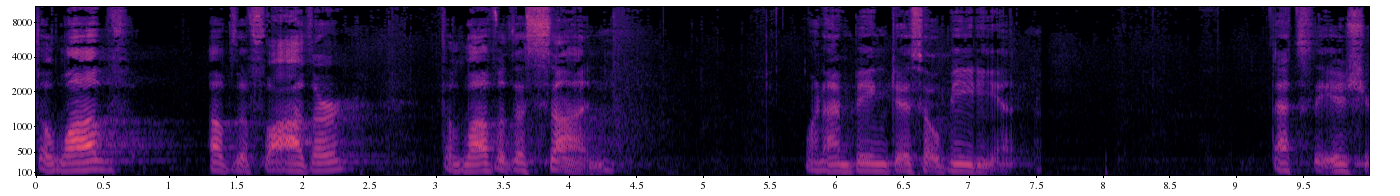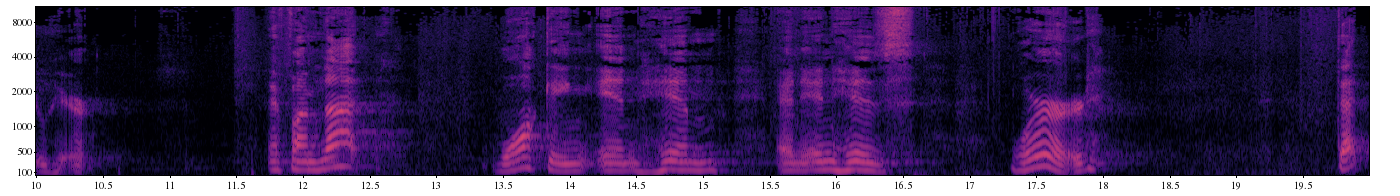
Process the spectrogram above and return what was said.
the love of the Father, the love of the Son, when I'm being disobedient? That's the issue here. If I'm not walking in Him and in His Word, that,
